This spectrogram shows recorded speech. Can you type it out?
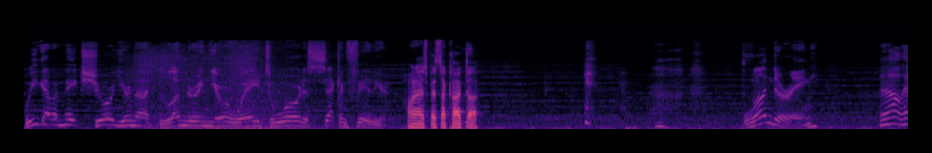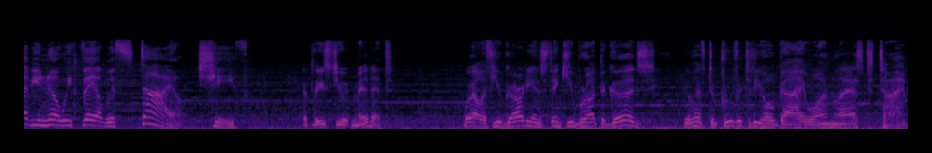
We gotta make sure you're not blundering your way toward a second failure. Oh, er ist bester Charakter. Blundering? I'll have you know we failed with style, Chief. At least you admit it. Well, if you Guardians think you brought the goods, you'll have to prove it to the old guy one last time.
